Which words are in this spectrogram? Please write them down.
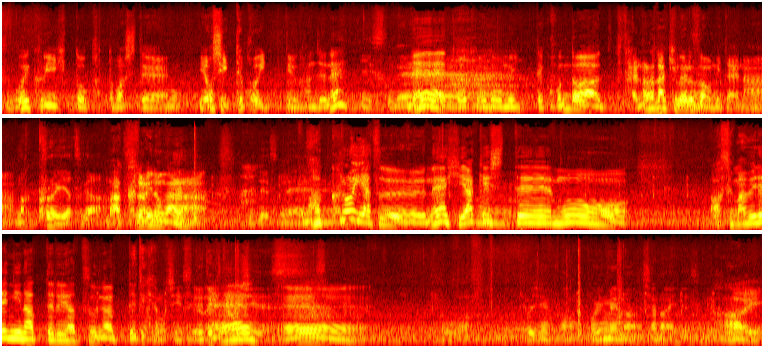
すごいクリーンヒットをかっ飛ばして、よし行ってこいっていう感じでね。ん。いいですね。ねえ東京ドーム行って今度はサヨナラだ決めるぞみたいな。真っ黒いやつが。真っ黒いのが。いいですね。真っ黒いやつね日焼けしてもう汗まみれになってるやつが出てきてほしいですよね。出てきてほしいです。え今日は巨人ファン濃いめな車内ですけえど、はい。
